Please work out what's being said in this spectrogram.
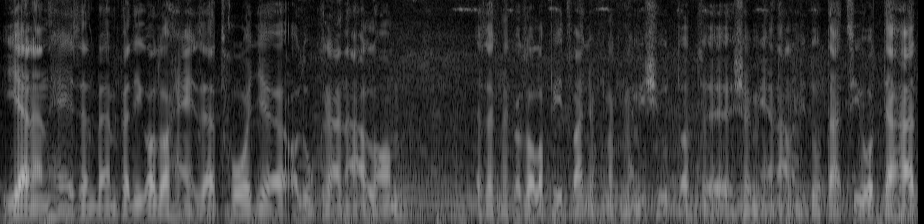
Jelen helyzetben pedig az a helyzet, hogy az ukrán állam ezeknek az alapítványoknak nem is juttat semmilyen állami dotációt, tehát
